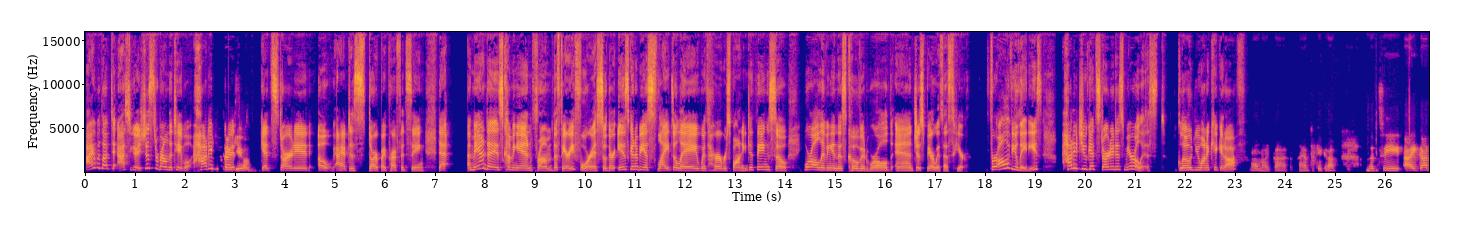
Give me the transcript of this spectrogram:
I would love to ask you guys just around the table, how did you guys you. get started? Oh, I have to start by prefacing that Amanda is coming in from the fairy forest. So there is going to be a slight delay with her responding to things. So we're all living in this COVID world and just bear with us here. For all of you ladies, how did you get started as muralist? Glow, do you want to kick it off? Oh my God. I have to kick it off. Mm-hmm. Let's see. I got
